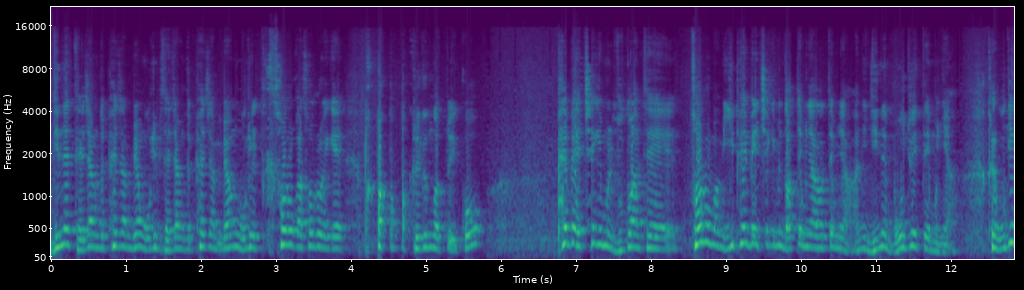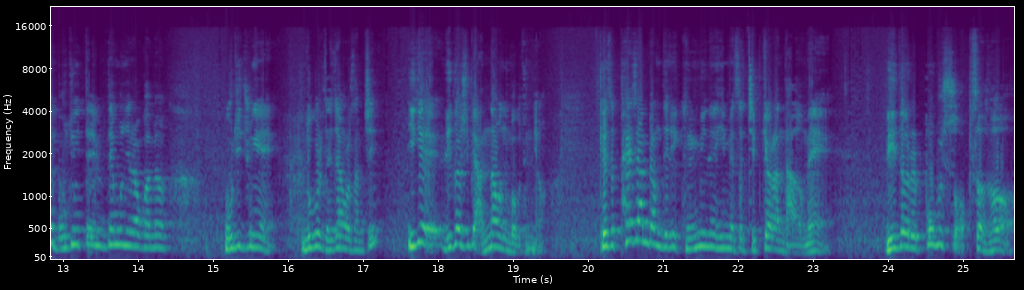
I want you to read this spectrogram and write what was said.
니네 대장도 패잔병, 우리 대장도 패잔병, 우리 서로가 서로에게 팍팍팍팍 긁은 것도 있고 패배의 책임을 누구한테 서로 보면 이 패배의 책임은 너 때문이야, 너 때문이야. 아니 니네 모두의 때문이야. 그래 우리의 모두의 때- 때문이라고 하면 우리 중에 누굴 대장으로 삼지? 이게 리더십이 안 나오는 거거든요. 그래서 패잔병들이 국민의힘에서 집결한 다음에 리더를 뽑을 수 없어서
